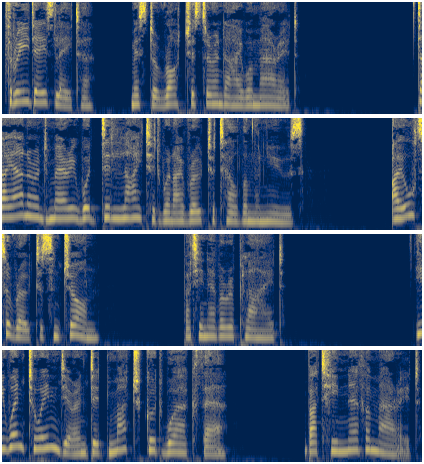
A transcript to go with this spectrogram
Three days later, Mr. Rochester and I were married. Diana and Mary were delighted when I wrote to tell them the news. I also wrote to St. John, but he never replied. He went to India and did much good work there, but he never married.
